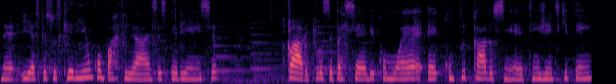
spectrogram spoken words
né? E as pessoas queriam compartilhar essa experiência. Claro que você percebe como é, é complicado, assim, é, tem gente que tem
